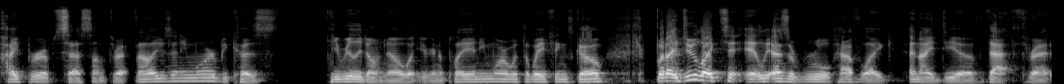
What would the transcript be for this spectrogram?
hyper obsess on threat values anymore because you really don't know what you're going to play anymore with the way things go. But I do like to, as a rule, have like an idea of that threat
